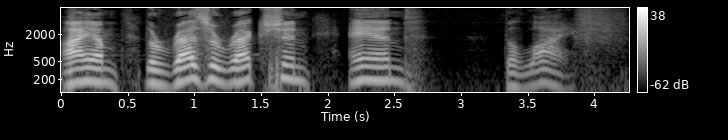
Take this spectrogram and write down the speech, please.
I am the resurrection and the life.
